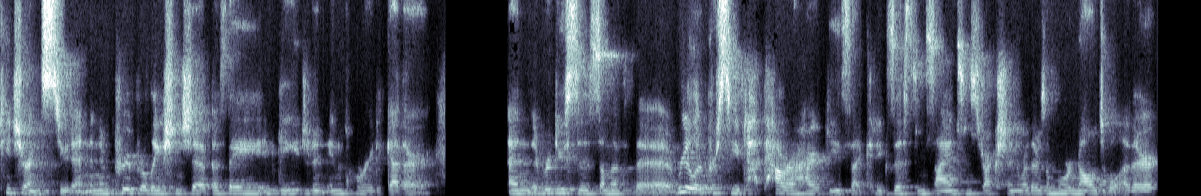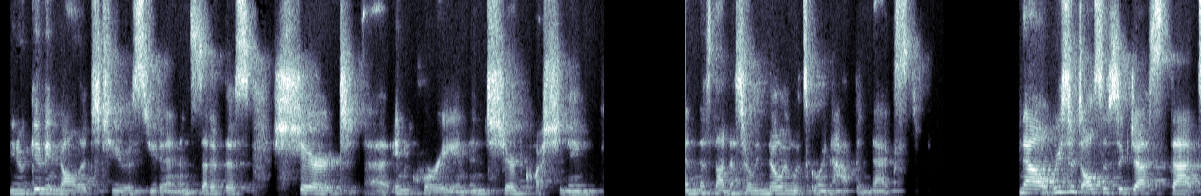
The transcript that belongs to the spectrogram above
teacher and student, an improved relationship as they engage in an inquiry together. And it reduces some of the real or perceived power hierarchies that could exist in science instruction, where there's a more knowledgeable other you know, giving knowledge to a student instead of this shared uh, inquiry and, and shared questioning and that's not necessarily knowing what's going to happen next. Now, research also suggests that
